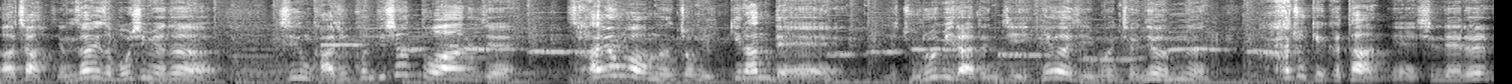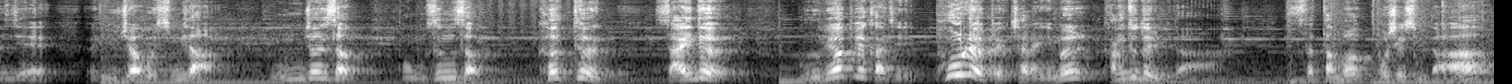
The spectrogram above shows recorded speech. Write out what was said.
아, 자 영상에서 보시면은 지금 가죽 컨디션 또한 이제 사용감은 좀 있긴 한데 이제 주름이라든지 헤어짐은 전혀 없는 아주 깨끗한 예, 실내를 이제 유지하고 있습니다. 운전석, 동승석, 커튼, 사이드, 무릎 옆에까지 풀 옆에 차량임을 강조드립니다. 스타트 한번 보시겠습니다.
